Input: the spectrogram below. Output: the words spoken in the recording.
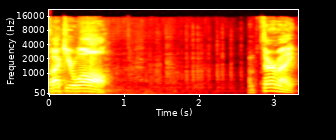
Fuck your wall. I'm thermite.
